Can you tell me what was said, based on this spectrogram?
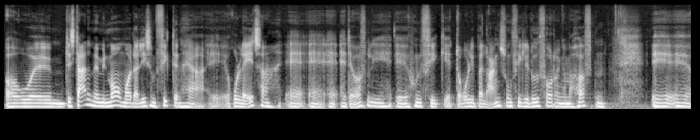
og øh, det startede med min mormor, der ligesom fik den her øh, rollator af, af, af det offentlige. Øh, hun fik et dårlig balance, hun fik lidt udfordringer med hoften. Øh, øh,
